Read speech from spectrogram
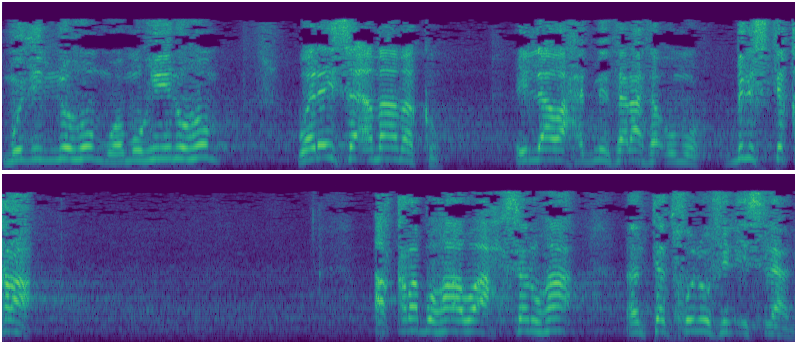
مذلهم ومهينهم وليس أمامكم إلا واحد من ثلاثة أمور. بالاستقراء. أقربها وأحسنها أن تدخلوا في الإسلام.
